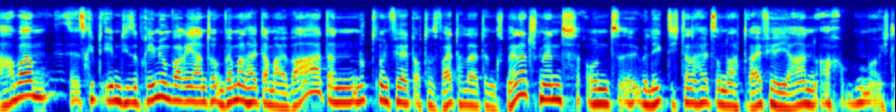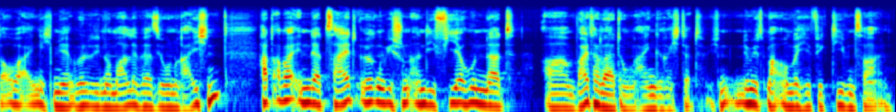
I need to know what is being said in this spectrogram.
Aber es gibt eben diese Premium-Variante und wenn man halt da mal war, dann nutzt man vielleicht auch das Weiterleitungsmanagement und äh, überlegt sich dann halt so nach drei, vier Jahren, ach, ich glaube eigentlich, mir würde die normale Version reichen, hat aber in der Zeit irgendwie schon an die 400 äh, Weiterleitungen eingerichtet. Ich nehme jetzt mal irgendwelche fiktiven Zahlen.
